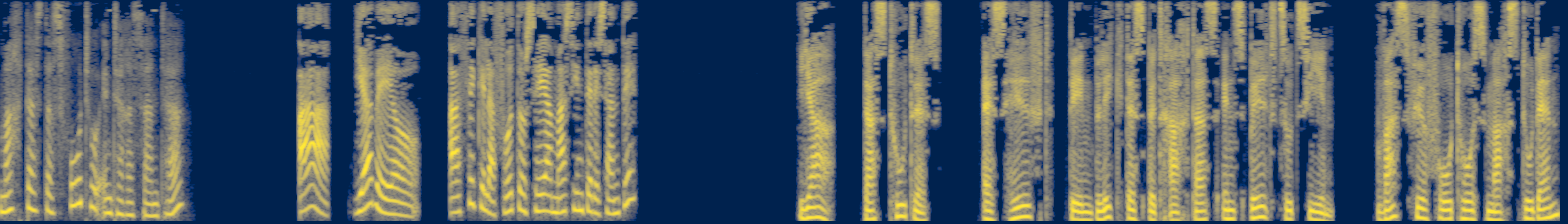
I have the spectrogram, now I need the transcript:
Macht das das Foto interessanter? Ah, ya veo. ¿Hace que la foto sea más interesante? Ja, das tut es. Es hilft, den Blick des Betrachters ins Bild zu ziehen. Was für Fotos machst du denn?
